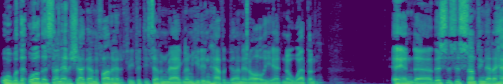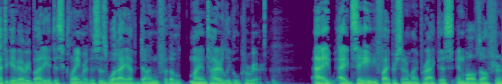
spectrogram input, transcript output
Or with the, well, the son had a shotgun, the father had a 357 Magnum. He didn't have a gun at all. He had no weapon. And uh, this is just something that I have to give everybody a disclaimer. This is what I have done for the, my entire legal career. I, I'd say 85% of my practice involves officer,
